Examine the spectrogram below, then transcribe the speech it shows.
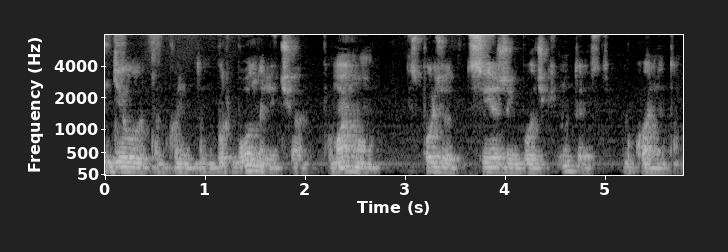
делают там какой-нибудь там бурбон или что, по-моему, используют свежие бочки. Ну, то есть буквально там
